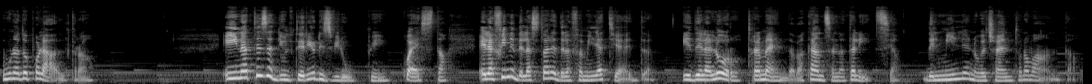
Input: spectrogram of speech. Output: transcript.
una dopo l'altra. E in attesa di ulteriori sviluppi, questa è la fine della storia della famiglia Tied e della loro tremenda vacanza natalizia del 1990.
